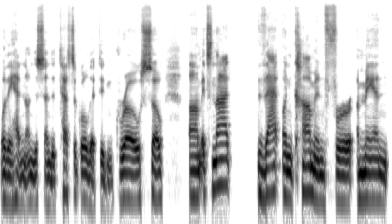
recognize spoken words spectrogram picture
or they had an undescended testicle that didn't grow. So um, it's not that uncommon for a man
